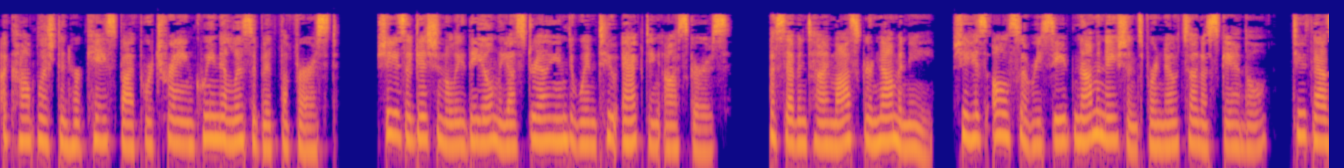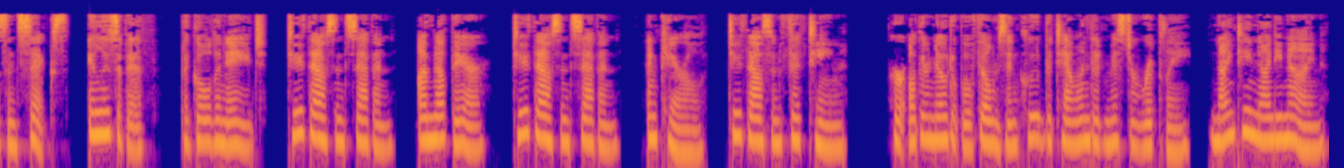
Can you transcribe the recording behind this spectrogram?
accomplished in her case by portraying Queen Elizabeth I. She is additionally the only Australian to win two acting Oscars. A seven-time Oscar nominee, she has also received nominations for Notes on a Scandal, 2006, Elizabeth, The Golden Age, 2007, I'm Not There, 2007, and Carol, 2015. Her other notable films include The Talented Mr. Ripley, 1999,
